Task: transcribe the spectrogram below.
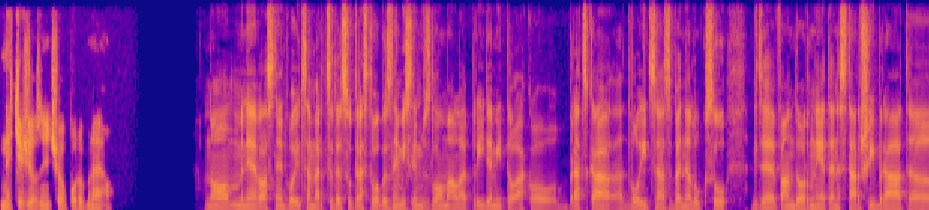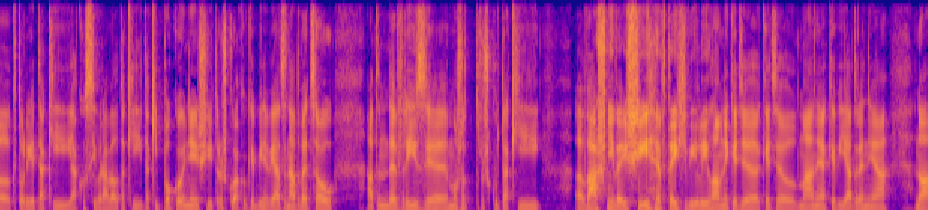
netěžil z něčeho podobného. No, mne vlastne dvojica Mercedesu, teraz to vôbec nemyslím zlom, ale príde mi to ako bratská dvojica z Beneluxu, kde Van Dorn je ten starší brat, ktorý je taký, ako si vravel, taký, taký pokojnejší, trošku ako keby viac nad vecou a ten De Vries je možno trošku taký vášnivejší v tej chvíli, hlavne keď, keď má nejaké vyjadrenia. No a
